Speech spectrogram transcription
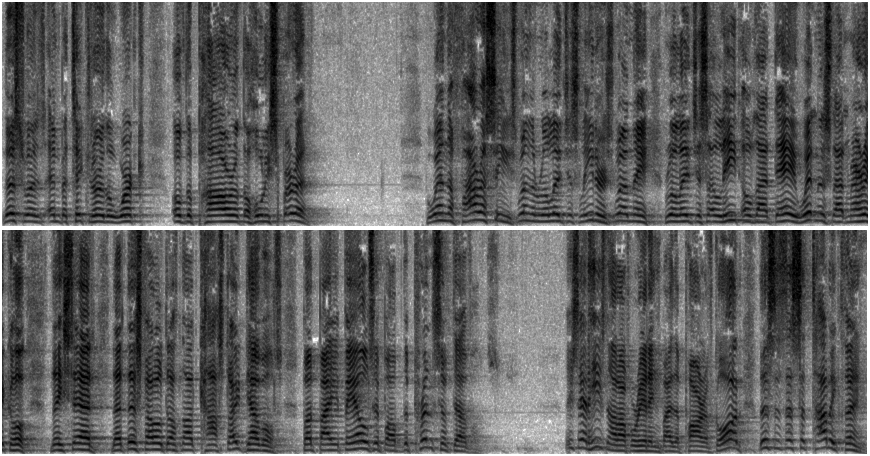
This was, in particular, the work of the power of the Holy Spirit. But when the Pharisees, when the religious leaders, when the religious elite of that day witnessed that miracle, they said that this fellow doth not cast out devils, but by Beelzebub, the prince of devils. They said he's not operating by the power of God. This is a satanic thing.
